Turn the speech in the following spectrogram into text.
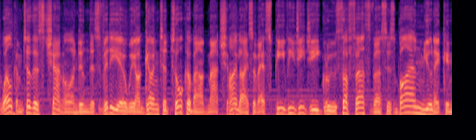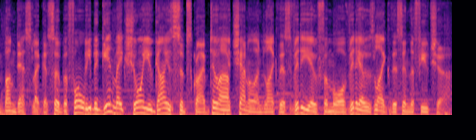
welcome to this channel and in this video we are going to talk about match highlights of SPVGG Greuther Fürth vs Bayern Munich in Bundesliga so before we begin make sure you guys subscribe to our channel and like this video for more videos like this in the future.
